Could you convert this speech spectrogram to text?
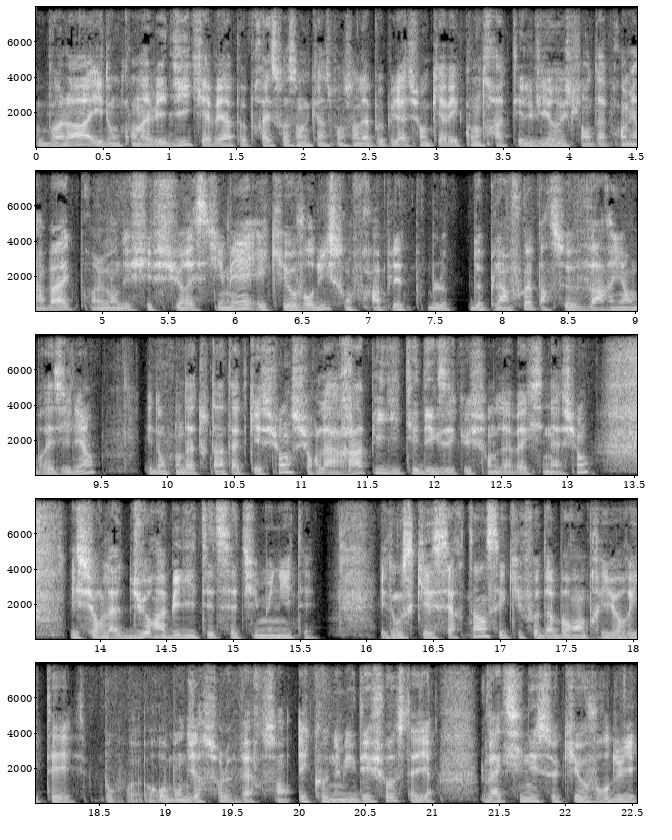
Voilà, et donc on avait dit qu'il y avait à peu près 75% de la population qui avait contracté le virus lors de la première vague, probablement des chiffres surestimés, et qui aujourd'hui sont frappés de plein fouet par ce variant brésilien. Et donc on a tout un tas de questions sur la rapidité d'exécution de la vaccination et sur la durabilité de cette immunité. Et donc ce qui est certain, c'est qu'il faut d'abord en priorité, pour rebondir sur le versant économique des choses, c'est-à-dire vacciner ceux qui aujourd'hui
